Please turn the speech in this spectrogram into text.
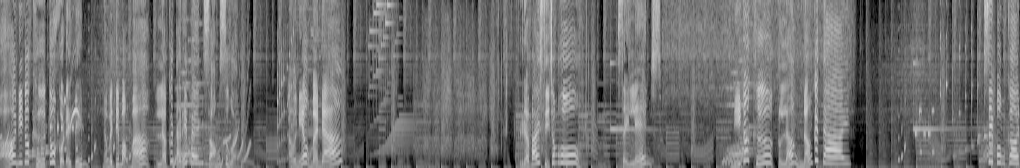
อ๋อ นี่ก็คือตู้กดไอติมนำไอติมออกมา แล้วก็ตัดให้เป็นสองส่วน เอาอันนี้ออกมานะ ระบายสีชมพู ใส่เลนส์ นี่ก็คือกล้องน้องกระต่าย ใส่ปุ่มกด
